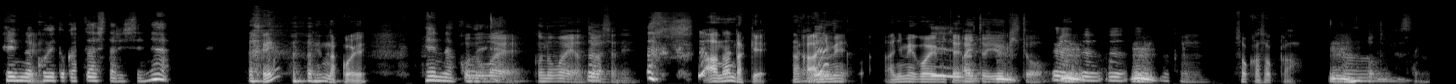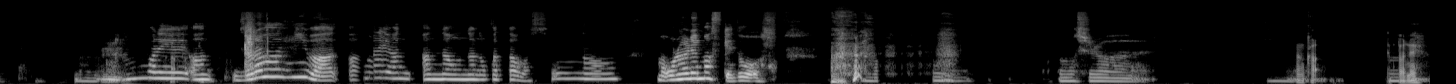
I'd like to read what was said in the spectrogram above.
変な声とか出したりしてね。え？変な声？変な声。この前、この前やってましたね。あ、なんだっけ？なんかアニメ、アニメ声みたいな愛。と勇気と、うんうんうんうん。うん。そっかそっか。あんまり、あザラには、あんまりあんあんな女の方はそんな、まあ、おられますけど、うん、面白い。なんか、やっぱね、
